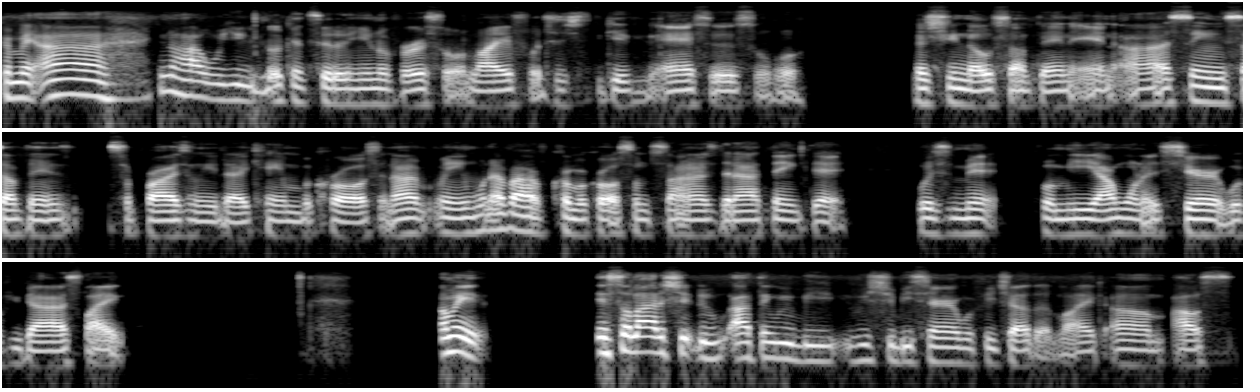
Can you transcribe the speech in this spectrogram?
come in ah you know how when you look into the universe or life or just to give you answers or that you know something and I seen something surprisingly that I came across and I mean whenever I've come across some signs that I think that was meant for me, I want to share it with you guys. Like I mean it's a lot of shit that I think we be we should be sharing with each other. Like um I was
